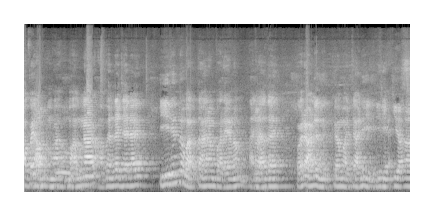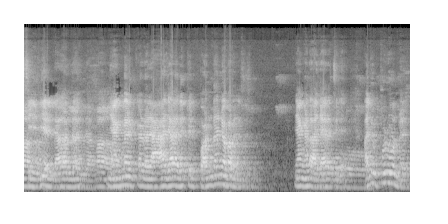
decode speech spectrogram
അപ്പൊ മങ്ങാ അവന്റെ ചില ഇരുന്ന് വർത്താനം പറയണം. അല്ലാതെ ഒരാൾ നിൽക്കുക മറ്റാൾ ഇരിക്കുക, ഇരിക്കുക ശരിയല്ല. ഞങ്ങൾക്കുള്ള ആചാരത്തിൽ പണ്ടെന്നെ പറഞ്ഞത് ഞങ്ങളുടെ ആചാരത്തിൽ. അതിപ്പോഴും ഉണ്ട്.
